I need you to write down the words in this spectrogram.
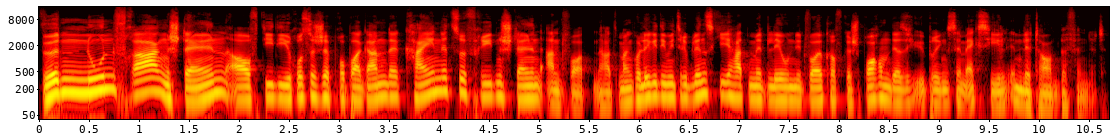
würden nun Fragen stellen, auf die die russische Propaganda keine zufriedenstellenden Antworten hat. Mein Kollege Dimitri Blinski hat mit Leonid Volkov gesprochen, der sich übrigens im Exil in Litauen befindet.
